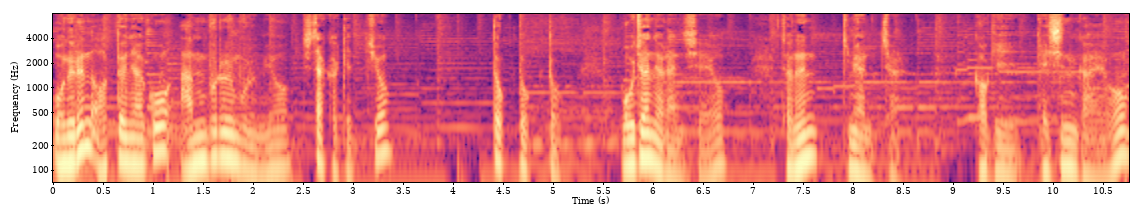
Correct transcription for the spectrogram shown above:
오늘은 어떠냐고 안부를 물으며 시작하겠죠? 똑똑똑 오전 11시에요. 저는 김현철. 거기 계신가요?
